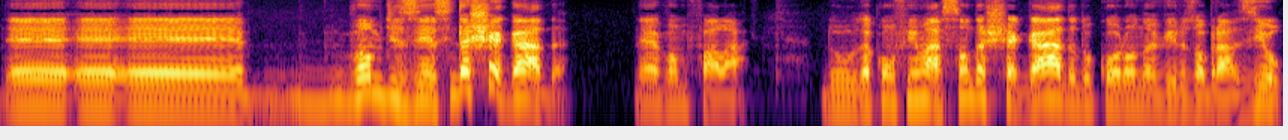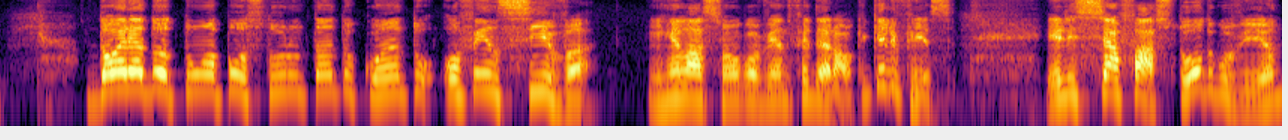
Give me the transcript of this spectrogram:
é, é, é, vamos dizer assim, da chegada, né, vamos falar, do, da confirmação da chegada do coronavírus ao Brasil, Dória adotou uma postura um tanto quanto ofensiva em relação ao governo federal. O que, que ele fez? Ele se afastou do governo,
